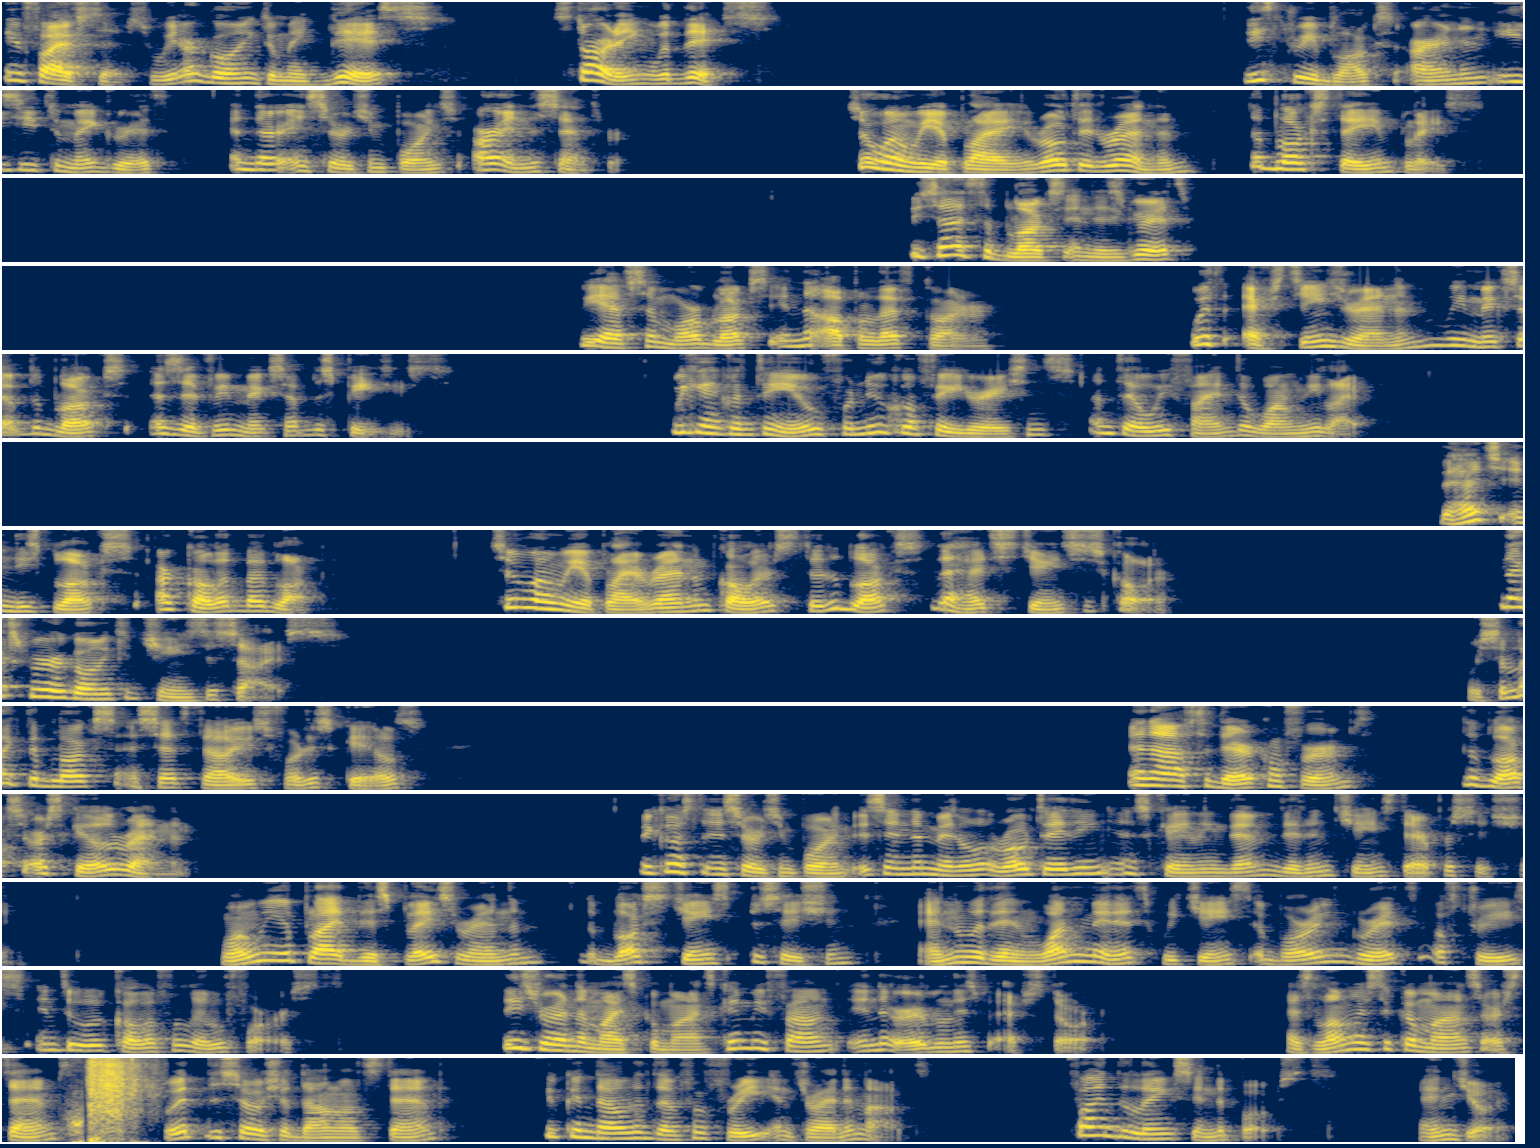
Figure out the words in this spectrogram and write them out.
In 5 steps we are going to make this, starting with this. These three blocks are in an easy to make grid and their insertion points are in the center. So when we apply rotate random, the blocks stay in place. Besides the blocks in this grid, we have some more blocks in the upper left corner. With exchange random, we mix up the blocks as if we mix up the species. We can continue for new configurations until we find the one we like. The hedge in these blocks are colored by block. So when we apply random colors to the blocks, the hedge changes color. Next we are going to change the size. We select the blocks and set values for the scales. And after they're confirmed, the blocks are scaled random. Because the insertion point is in the middle, rotating and scaling them didn't change their position. When we applied displace random, the blocks changed position and within one minute we changed a boring grid of trees into a colorful little forest. These randomized commands can be found in the UrbanLisp App Store. As long as the commands are stamped with the social download stamp, you can download them for free and try them out. Find the links in the post. Enjoy!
